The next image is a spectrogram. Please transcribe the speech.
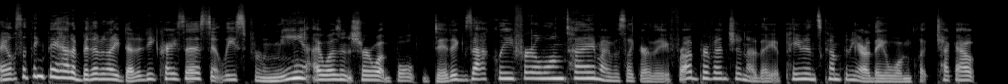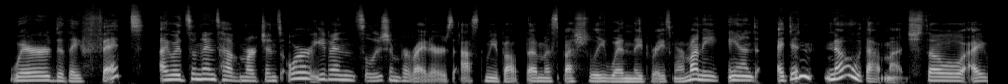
I also think they had a bit of an identity crisis. At least for me, I wasn't sure what Bolt did exactly for a long time. I was like, are they fraud prevention? Are they a payments company? Are they a one click checkout? Where do they fit? I would sometimes have merchants or even solution providers ask me about them, especially when they'd raise more money. And I didn't know that much. So I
